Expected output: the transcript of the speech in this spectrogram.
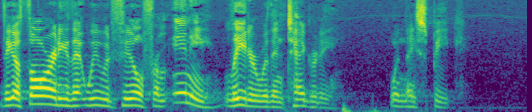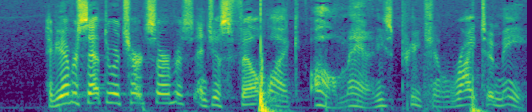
the authority that we would feel from any leader with integrity when they speak. Have you ever sat through a church service and just felt like, oh man, he's preaching right to me?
